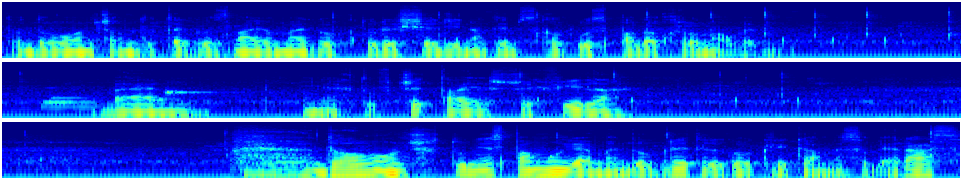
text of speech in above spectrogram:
To dołączam do tego znajomego, który siedzi na tym skoku spadochronowym. Ben, niech tu wczyta jeszcze chwilę. Dołącz, tu nie spamujemy do gry, tylko klikamy sobie raz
